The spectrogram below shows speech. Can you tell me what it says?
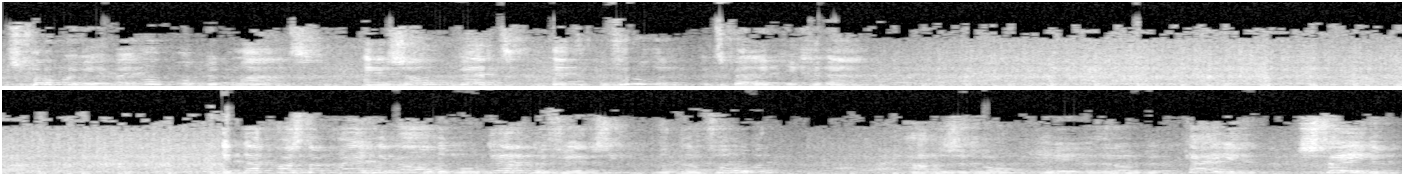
sprongen weer bij op op de plaats. En zo werd het vroeger, het spelletje, gedaan. En dat was dan eigenlijk al de moderne versie, want daarvoor hadden ze gewoon hele grote keien, stenen,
